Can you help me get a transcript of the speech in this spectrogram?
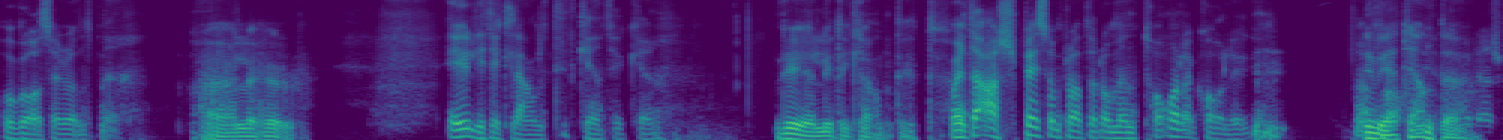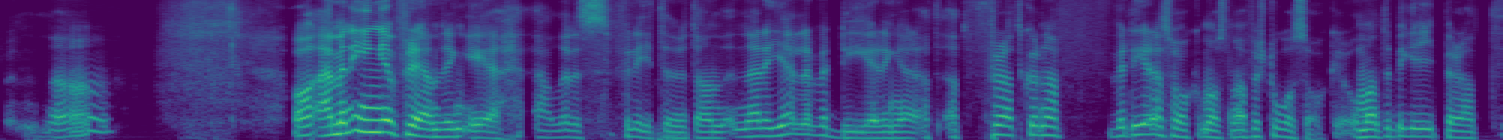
och gasa runt med. Eller hur? Är ju lite klantigt kan jag tycka. Det är lite klantigt. Var det inte Aschberg som pratade om mentala kalhyggen? Det vet jag inte. Ja. Ja, men ingen förändring är alldeles för liten utan när det gäller värderingar, att, att för att kunna värdera saker måste man förstå saker. Om man inte begriper att,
